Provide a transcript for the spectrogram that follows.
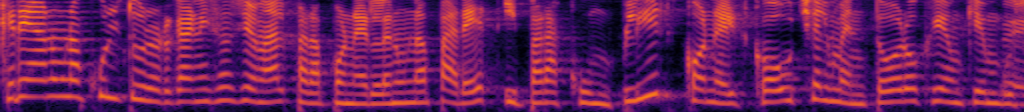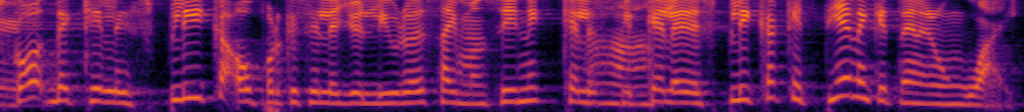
crean una cultura organizacional para ponerla en una pared y para cumplir con el coach, el mentor o quien, quien buscó, de que le explica, o porque se leyó el libro de Simon Sinek, que le, explica, que le explica que tiene que tener un why.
